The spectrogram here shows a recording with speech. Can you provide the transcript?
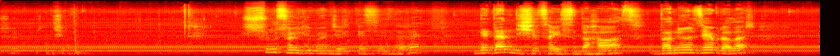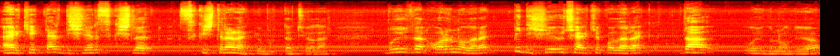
Şöyle çekeyim. Şunu söyleyeyim öncelikle sizlere. Neden dişi sayısı daha az? Danio zebralar erkekler dişileri sıkışla, sıkıştırarak yumurtlatıyorlar. Bu yüzden oran olarak bir dişiye 3 erkek olarak daha uygun oluyor.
